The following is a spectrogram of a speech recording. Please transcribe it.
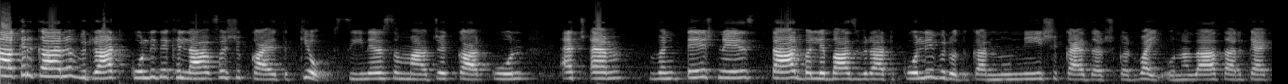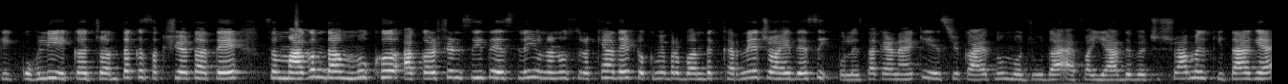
ਤਾਂ ਆਖਿਰਕਾਰ ਵਿਰਾਟ ਕੋਹਲੀ ਦੇ ਖਿਲਾਫ ਸ਼ਿਕਾਇਤ ਕਿਉਂ? ਸੀਨੀਅਰ ਸਮਾਜਿਕ ਕਾਰਕੁਨ ਐਚ ਐਮ ਵੈਂਕਟੇਸ਼ ਨੇ ਸਟਾਰ ਬੱਲੇਬਾਜ਼ ਵਿਰਾਟ ਕੋਹਲੀ ਵਿਰੁੱਧ ਕਾਨੂੰਨੀ ਸ਼ਿਕਾਇਤ ਦਰਜ ਕਰਵਾਈ। ਉਹਨਾਂ ਦਾ ਤਰਕ ਹੈ ਕਿ ਕੋਹਲੀ ਇੱਕ ਜਨਤਕ ਸ਼ਖਸੀਅਤ ਅਤੇ ਸਮਾਗਮ ਦਾ ਮੁੱਖ ਆਕਰਸ਼ਣ ਸੀ ਤੇ ਇਸ ਲਈ ਉਹਨਾਂ ਨੂੰ ਸੁਰੱਖਿਆ ਦੇ ਟੁਕਵੇਂ ਪ੍ਰਬੰਧ ਕਰਨੇ ਚਾਹੀਦੇ ਸੀ। ਪੁਲਿਸ ਦਾ ਕਹਿਣਾ ਹੈ ਕਿ ਇਸ ਸ਼ਿਕਾਇਤ ਨੂੰ ਮੌਜੂਦਾ ਐਫ ਆਈ ਆਰ ਦੇ ਵਿੱਚ ਸ਼ਾਮਲ ਕੀਤਾ ਗਿਆ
